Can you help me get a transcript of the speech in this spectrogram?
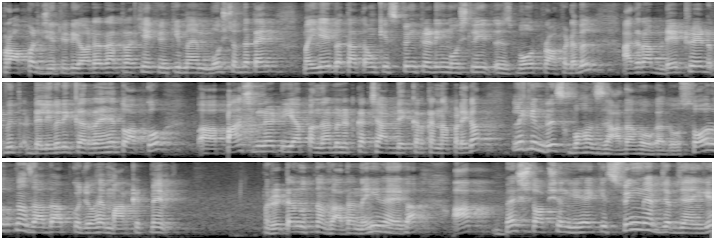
प्रॉपर जीटीडी ऑर्डर आप रखिए, क्योंकि मैं मोस्ट ऑफ़ द टाइम मैं यही बताता हूँ कि swing trading mostly is more profitable अगर आप डे ट्रेड विथ डिलीवरी कर रहे हैं तो आपको पाँच मिनट या पंद्रह मिनट का चार्ट देखकर करना पड़ेगा. लेकिन रिस्क बहुत ज़्यादा होगा दोस्तों, और उतना ज़्यादा आपको जो है मार्केट में रिटर्न उतना ज़्यादा नहीं रहेगा। आप बेस्ट ऑप्शन ये है कि स्विंग में आप जब जाएँगे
